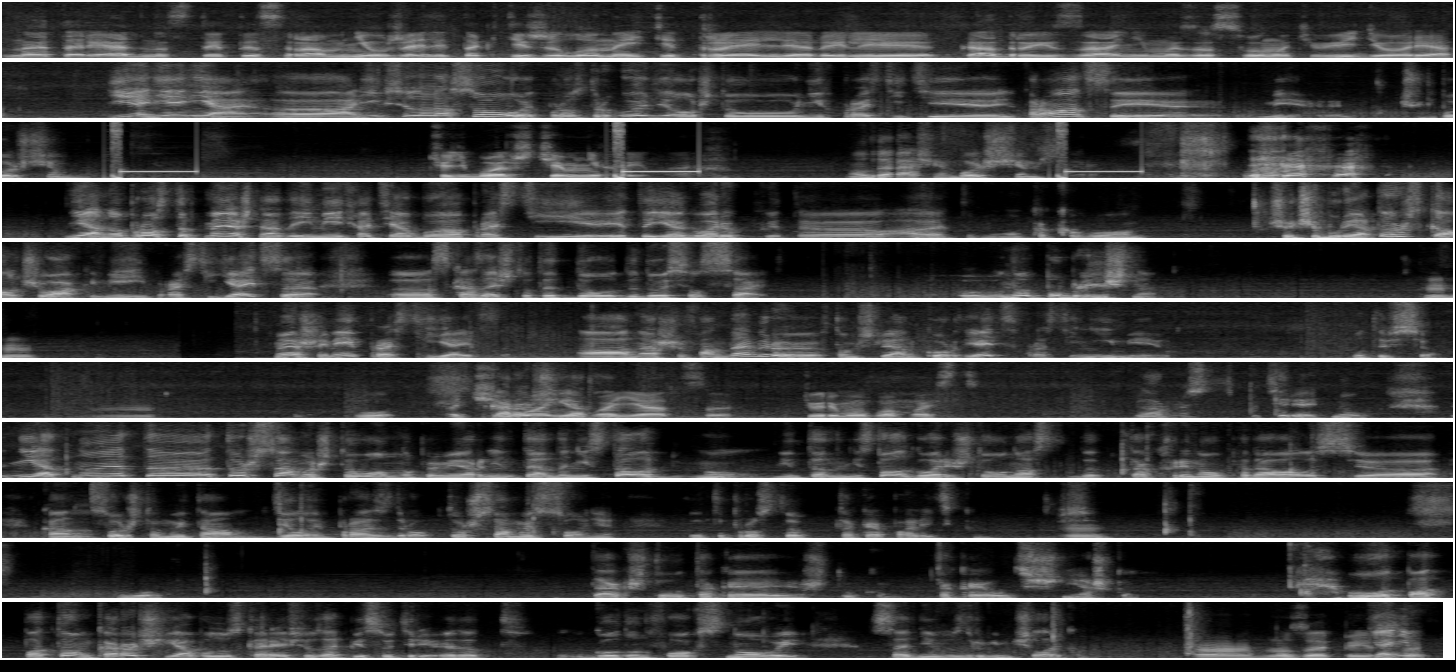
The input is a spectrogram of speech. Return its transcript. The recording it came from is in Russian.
Ну это реально стыд и срам. Неужели так тяжело найти трейлер или кадры из аниме засунуть в видеоряд? Не-не-не, э, они все засовывают. Просто другое дело, что у них, простите, информации чуть больше, чем... Чуть больше, чем ни хрена. Ну да, чем больше, чем хер. Вот. Не, ну просто, понимаешь, надо иметь хотя бы, прости, это я говорю к это, а этому, как его... Шучимуру я тоже сказал, чувак, имей, прости, яйца, э, сказать, что ты до- додосил сайт. Ну, публично. Мгм. Понимаешь, имей, прости, яйца. А наши фандамеры, в том числе Анкорд, яйца, прости, не имеют. Вот и все. М. Вот. А чего Короче, они я боятся? В тюрьму попасть? Популярность потерять. Ну, нет, ну это то же самое, что вон, например, Nintendo не стала, ну, Nintendo не стала говорить, что у нас так хреново продавалась э, консоль, что мы там делаем прайс дроп. То же самое с Sony. Это просто такая политика. М. Вот. Так что вот такая штука. Такая вот шняшка. Вот, по- потом, короче, я буду, скорее всего, записывать этот Golden Fox новый с одним и с другим человеком. А, ну запиши. Я не...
